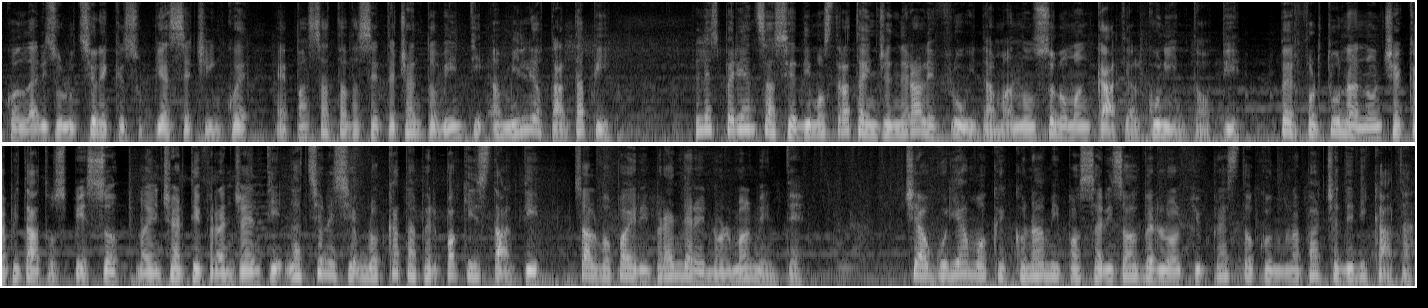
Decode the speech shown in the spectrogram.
con la risoluzione che su PS5 è passata da 720 a 1080p. L'esperienza si è dimostrata in generale fluida, ma non sono mancati alcuni intoppi. Per fortuna non ci è capitato spesso, ma in certi frangenti l'azione si è bloccata per pochi istanti, salvo poi riprendere normalmente. Ci auguriamo che Konami possa risolverlo al più presto con una patch dedicata.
